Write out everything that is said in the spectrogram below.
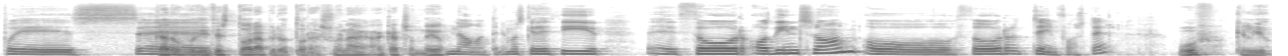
Pues. Claro, pues eh, dices Tora, pero Tora suena a cachondeo. No, tenemos que decir eh, Thor Odinson o Thor Jane Foster. Uf, qué lío.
